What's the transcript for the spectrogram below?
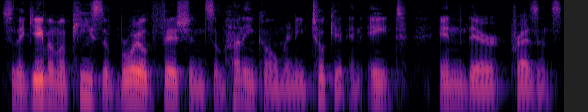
So they gave him a piece of broiled fish and some honeycomb, and he took it and ate in their presence.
